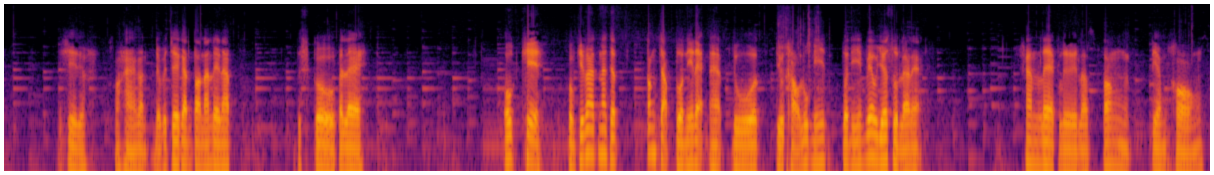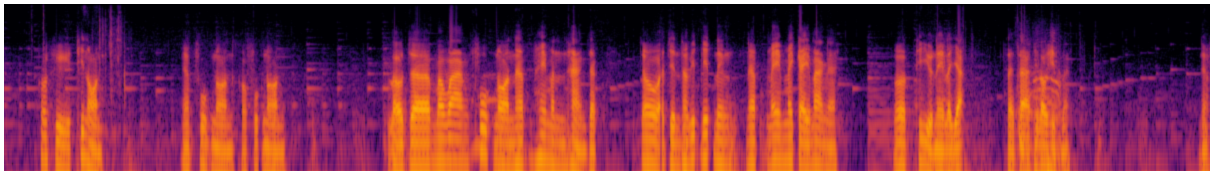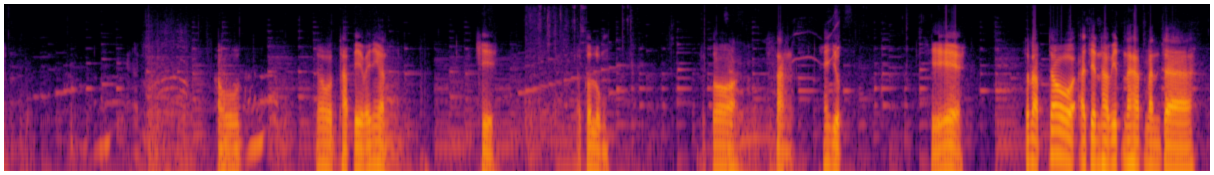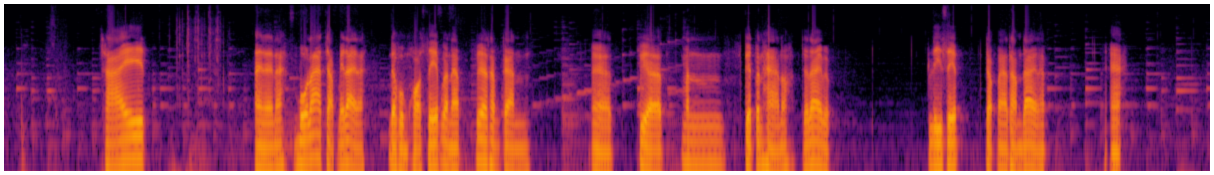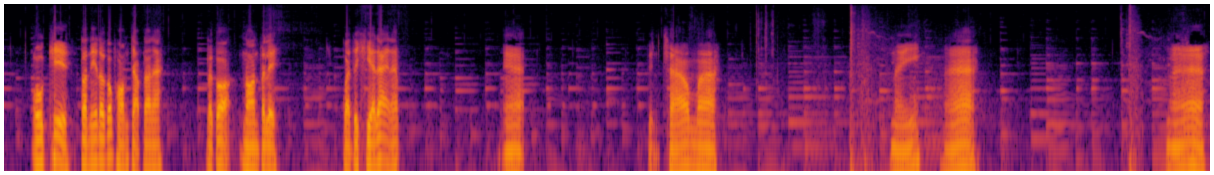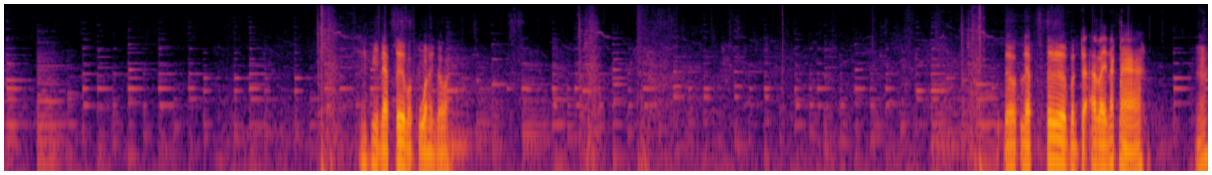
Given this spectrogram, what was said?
โอเคเดี๋ยว ขอหาก่อน เดี๋ยวไปเจอกันตอนนั้นเลยนะครับ let's go ไปเลย โอเค ผมคิดว่าน่าจะต้องจับตัวนี้แหละนะฮะดูอยู่เขาลูกนี้ตัวนี้เวลเยอะสุดแล้วเนี่ย ขั้นแรกเลยเราต้องเตรียมของก็คือที่นอนนะครับฟูกนอนขอฟูกนอน เราจะมาวางฟูกนอนนะครับ ให้มันห่างจากเจ้าอาเจนทวิตนิดนึงนะครับ ไม่ไม่ไกลมากนะ ก็ที่อยู่ในระยะสายตาที่เราเห็นนะ เจ้าทาเปไว้นี่ก่อนโอเค แล้วก็ลง แล้วก็สั่งให้หยุดโอเคสำหรับเจ้าอาเจนทวิตนะครับ มันจะใช้อะไรนะ โบล่าจับไม่ได้นะ เดี๋ยวผมขอเซฟก่อนนะครับ เพื่อทำการเอ่อเผื่อมันเกิดปัญหาเนาะจะได้แบบ รีเซฟกลับมาทำได้นะครับ อะโอเค ตอนนี้เราก็พร้อมจับแล้วนะ แล้วก็นอนไปเลย กว่าจะเคลียร์ได้นะครับอะตื่นเช้ามา ไหนมามานี่มีแรปเตอร์มากวนอีกแล้ววะ แล้วแรปเตอร์มันจะอะไรนักหนาหืม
